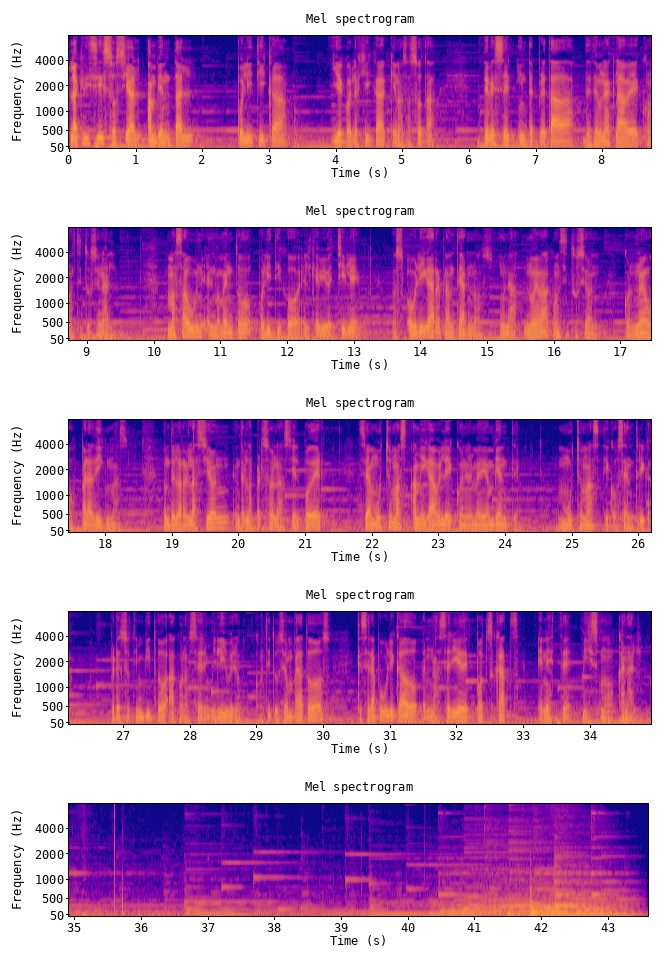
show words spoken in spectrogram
La crisis social, ambiental, política y ecológica que nos azota debe ser interpretada desde una clave constitucional. Más aún, el momento político el que vive Chile nos obliga a replantearnos una nueva constitución con nuevos paradigmas, donde la relación entre las personas y el poder sea mucho más amigable con el medio ambiente, mucho más ecocéntrica. Por eso te invito a conocer mi libro, Constitución para Todos, que será publicado en una serie de podcasts en este mismo canal.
